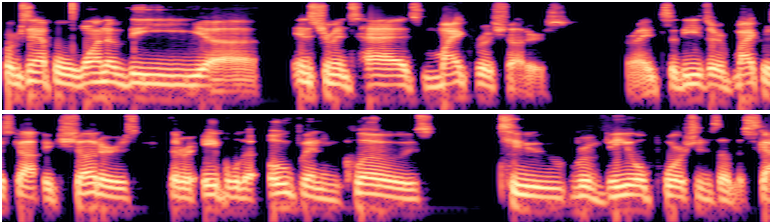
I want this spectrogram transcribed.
For example, one of the uh, instruments has micro shutters, right? So these are microscopic shutters that are able to open and close to reveal portions of the sky,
